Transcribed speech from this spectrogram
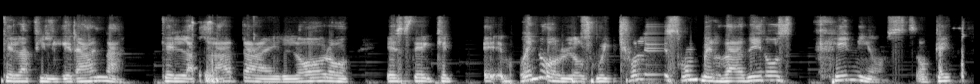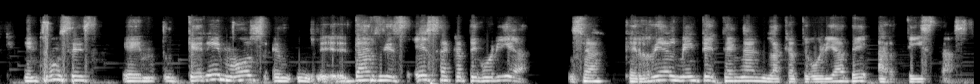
que la filigrana, que la plata, el oro, este, que eh, bueno, los huicholes son verdaderos genios, ¿ok? Entonces, em, queremos em, eh, darles esa categoría, o sea, que realmente tengan la categoría de artistas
